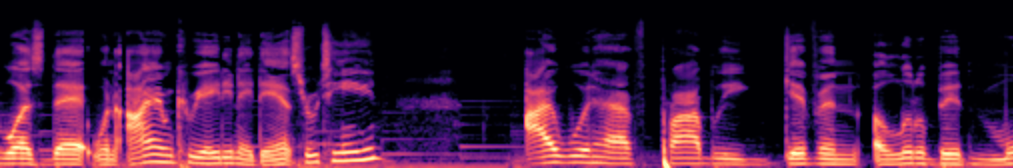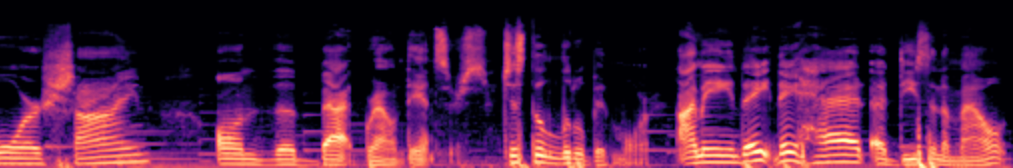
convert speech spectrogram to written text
was that when I am creating a dance routine, I would have probably given a little bit more shine on the background dancers, just a little bit more. I mean, they they had a decent amount,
